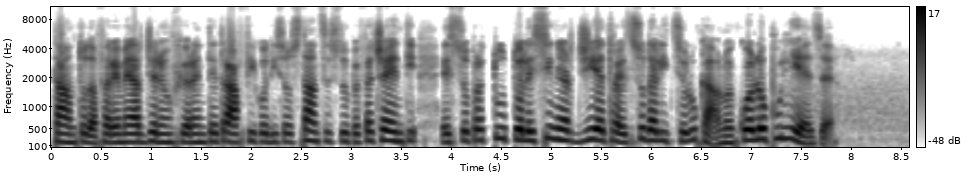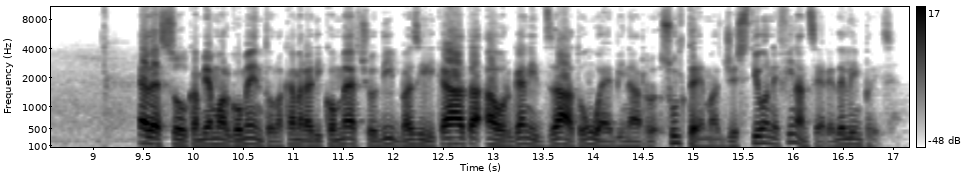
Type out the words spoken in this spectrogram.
tanto da far emergere un fiorente traffico di sostanze stupefacenti e soprattutto le sinergie tra il sodalizio lucano e quello pugliese. E adesso cambiamo argomento. La Camera di Commercio di Basilicata ha organizzato un webinar sul tema gestione finanziaria delle imprese.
